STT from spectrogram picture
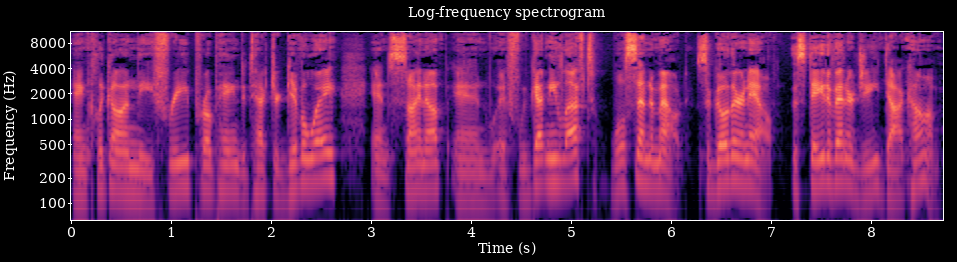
and click on the free propane detector giveaway and sign up. And if we've got any left, we'll send them out. So go there now, thestateofenergy.com.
